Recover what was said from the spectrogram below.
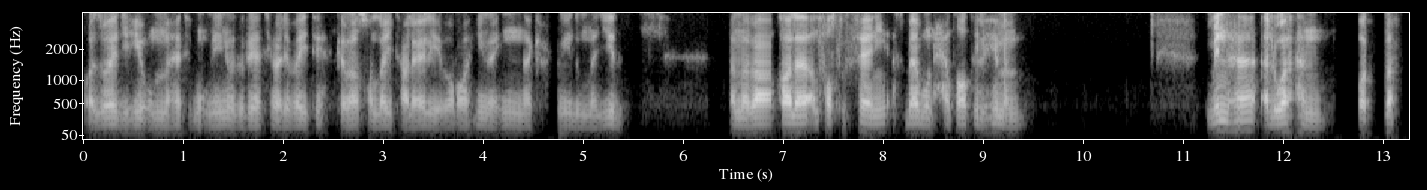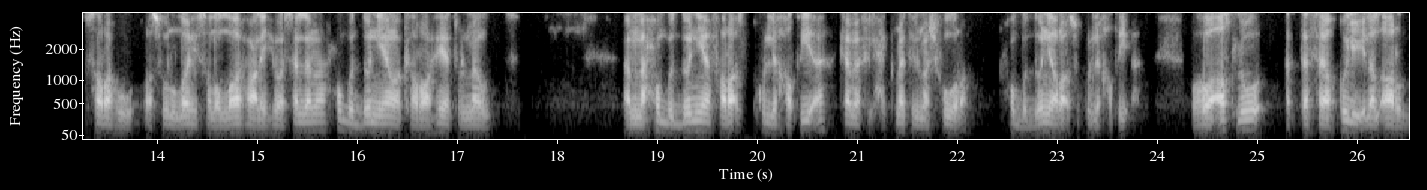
وأزواجه أمهات المؤمنين وذريته وآل بيته كما صليت على آل إبراهيم إنك حميد مجيد. أما بعد قال الفصل الثاني أسباب انحطاط الهمم. منها الوهن وكما فسره رسول الله صلى الله عليه وسلم حب الدنيا وكراهية الموت. أما حب الدنيا فرأس كل خطيئة كما في الحكمة المشهورة. حب الدنيا رأس كل خطيئة وهو أصل التثاقل إلى الأرض.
